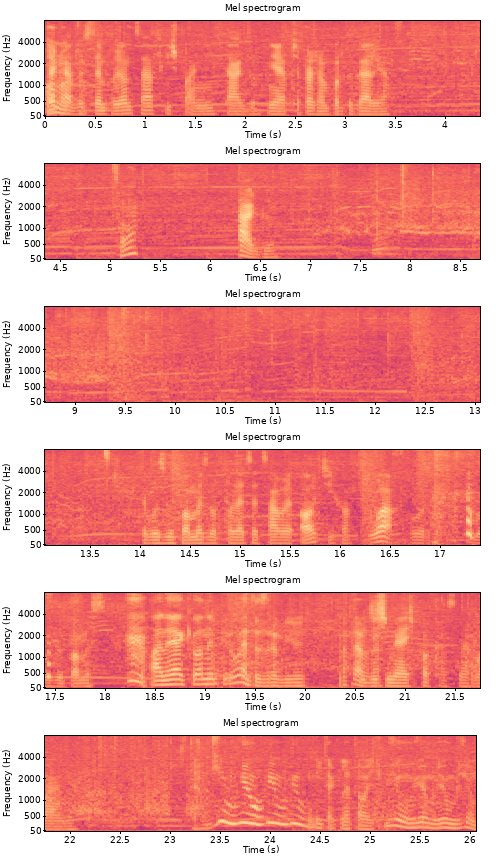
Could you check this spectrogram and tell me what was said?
O, Taka no to, występująca w Hiszpanii. Tak, nie, przepraszam, Portugalia. co? Tak. To był zły pomysł, bo polecę cały... O, cicho. Ła, kurde. To był zły pomysł. Ale jakie ładne piruety zrobiłeś. Naprawdę. Dziś miałeś pokaz normalnie. Wiu, wiu, wiu, wiu. I tak latałeś. Wiu, wiu, wiu, wiu.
